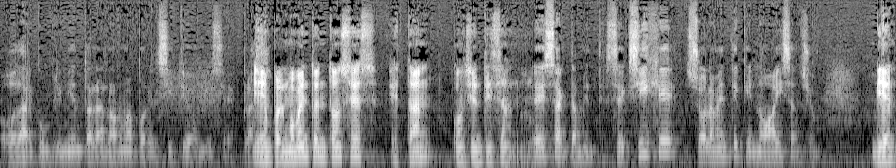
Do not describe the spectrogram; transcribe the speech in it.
o dar cumplimiento a la norma por el sitio donde se desplaza. Bien, por el momento entonces están concientizando. Exactamente, se exige solamente que no hay sanción. Bien,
